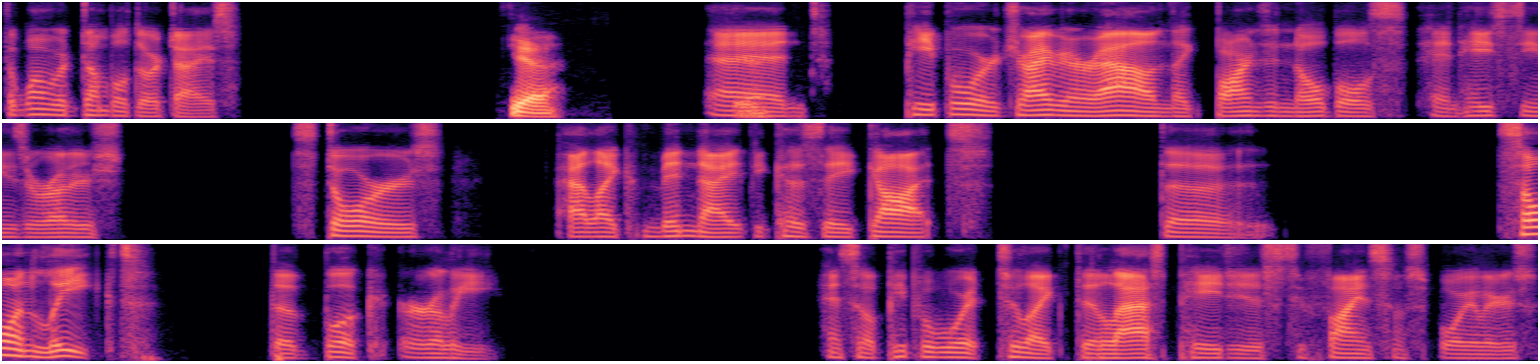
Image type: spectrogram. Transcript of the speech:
the one where Dumbledore dies. Yeah, and people were driving around like Barnes and Nobles and Hastings or other stores at like midnight because they got the someone leaked the book early. And so people went to like the last pages to find some spoilers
